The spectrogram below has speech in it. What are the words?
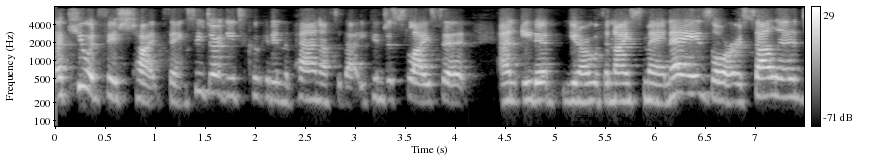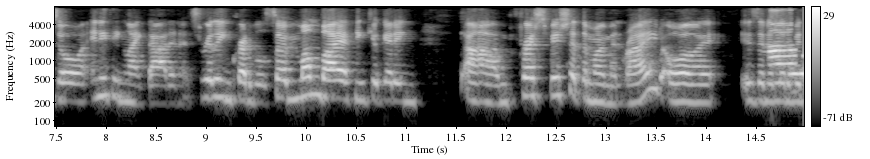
a cured fish type thing. So you don't need to cook it in the pan after that. You can just slice it and eat it, you know, with a nice mayonnaise or a salad or anything like that. And it's really incredible. So Mumbai, I think you're getting um, fresh fish at the moment, right? Or is it a little bit?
